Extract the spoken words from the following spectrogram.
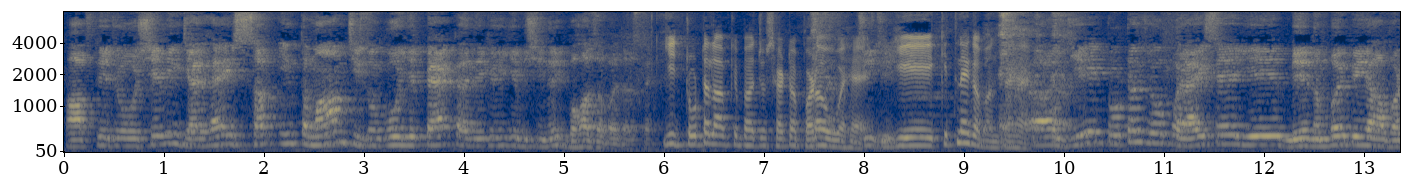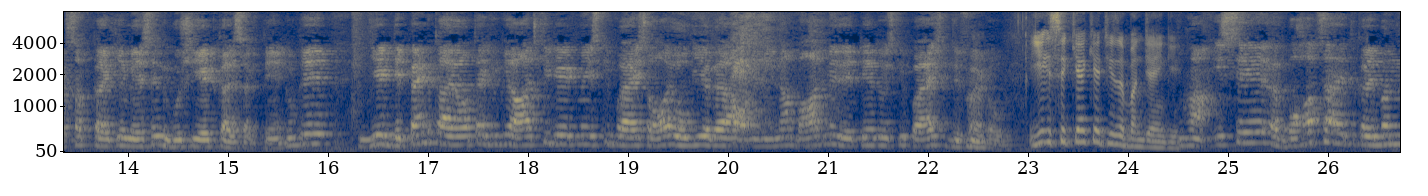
آپ کے جو شیونگ جیل ہے اس سب ان تمام چیزوں کو یہ پیک کرنے کے لیے یہ مشینری بہت زبردست ہے۔ یہ ٹوٹل آپ کے پاس جو سیٹ اپ پڑا ہوا ہے جی، جی۔ یہ کتنے کا بنتا ہے؟ یہ ٹوٹل جو پرائس ہے یہ میرے نمبر پہ آپ واٹس اپ کر کے میرے سے نیگوشیٹ کر سکتے ہیں۔ کیونکہ یہ ڈیپینڈ رہا ہوتا ہے کیونکہ آج کی ڈیٹ میں اس کی پرائس اور ہوگی اگر آپ مہینہ بعد میں لیتے ہیں تو اس کی پرائس ڈفرینٹ ہوگی۔ یہ اس سے کیا کیا چیزیں بن جائیں گی؟ ہاں اس سے بہت سارے تقریباً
